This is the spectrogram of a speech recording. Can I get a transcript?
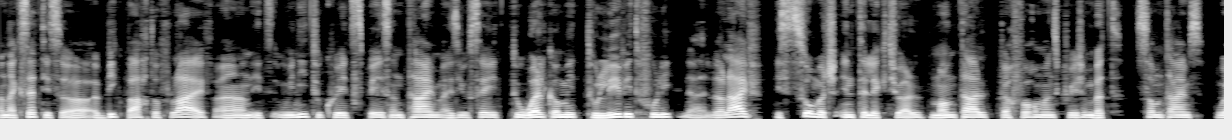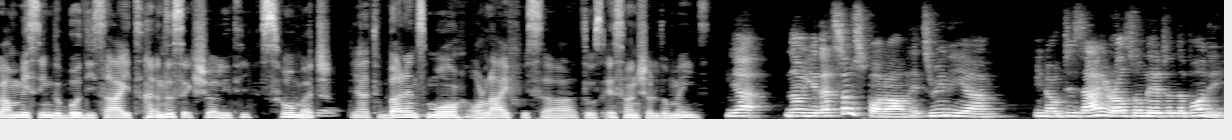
and accept it's a, a, big part of life and it's we need to create space and time as you say to welcome it to live it fully. The, the life is so much intellectual mental performance creation but sometimes we are missing the body side and the sexuality so much. Yeah, yeah to balance more our life with uh, those essential domains. Yeah. No yeah that's so spot on. It's really um you know desire also lives in the body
